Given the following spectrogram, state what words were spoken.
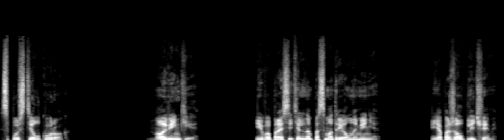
спустил курок. «Новенькие?» И вопросительно посмотрел на меня. Я пожал плечами.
